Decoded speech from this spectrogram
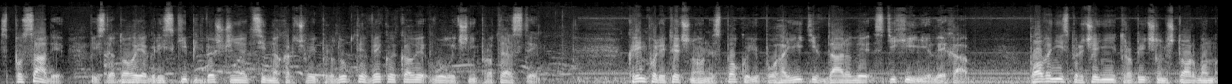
з посади після того, як різкі підвищення цін на харчові продукти викликали вуличні протести. Крім політичного неспокою, по Гаїті вдарили стихійні лиха. Повені, спричинені тропічним штормом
